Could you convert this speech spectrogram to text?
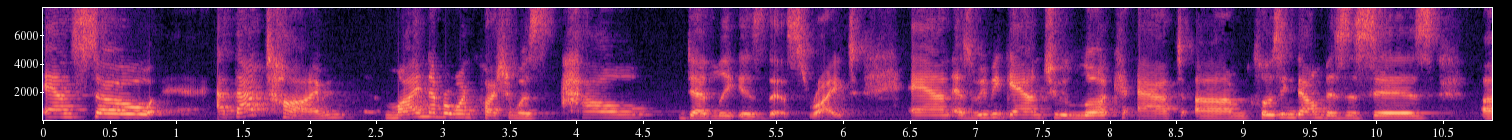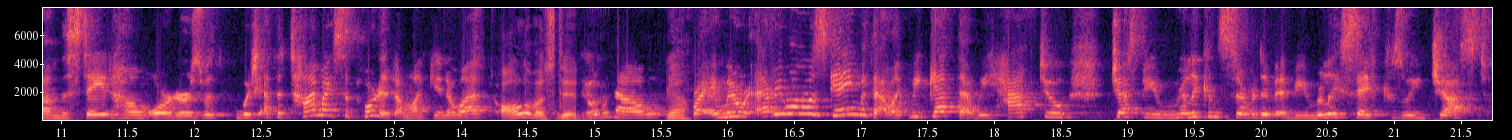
And so at that time, my number one question was how deadly is this, right? And as we began to look at um, closing down businesses, um, the stay-at-home orders, which at the time I supported, I'm like, you know what? All of us did. Don't know, yeah. right? And we were, everyone was game with that. Like, we get that. We have to just be really conservative and be really safe because we just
